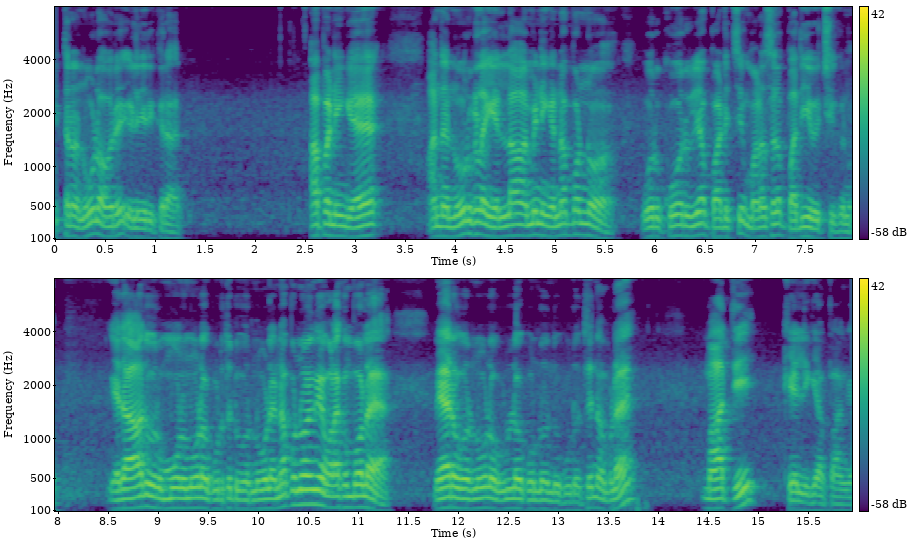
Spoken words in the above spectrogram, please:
இத்தனை நூல் அவர் எழுதியிருக்கிறார். அப்போ நீங்கள் அந்த நூல்களை எல்லாமே நீங்கள் என்ன பண்ணணும் ஒரு கோர்வையாக படித்து மனசில் பதிய வச்சுக்கணும். ஏதாவது ஒரு மூணு நூலை கொடுத்துட்டு ஒரு நூலை என்ன பண்ணுவாங்க? வழக்கம் போல் வேறு ஒரு நூலை உள்ளே கொண்டு வந்து கொடுத்து நம்மளை மாற்றி கேள்வி கேட்பாங்க.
